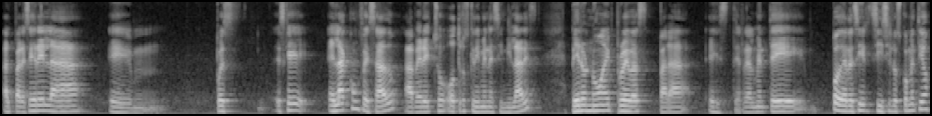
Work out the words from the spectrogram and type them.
al parecer él ha, em, pues, es que él ha confesado haber hecho otros crímenes similares, pero no hay pruebas para este, realmente poder decir sí, sí los cometió.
